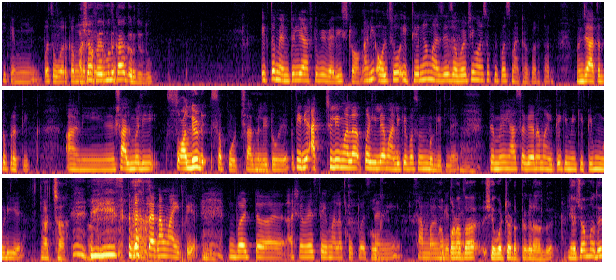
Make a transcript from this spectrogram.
ठीक आहे मी खूपच ओव्हरकम अशा काय करते तू? एक तर mentally have to be very strong आणि ऑल्सो इथे ना माझे जवळची माणसं खूपच मॅटर करतात. म्हणजे आता तो प्रतीक. आणि शाल्मली सॉलिड सपोर्ट शाल्मली टोळे. तिने ॲक्च्युली मला पहिल्या मालिकेपासून बघितलंय. त्यामुळे ह्या सगळ्यांना माहिती आहे की मी किती मुडी आहे. अच्छा. हे सगळं त्यांना माहिती आहे बट अशा वेळेस ते मला खूपच. त्यांनी सांभाळून आपण आता शेवटच्या टप्प्याकडे आलोय. याच्यामध्ये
